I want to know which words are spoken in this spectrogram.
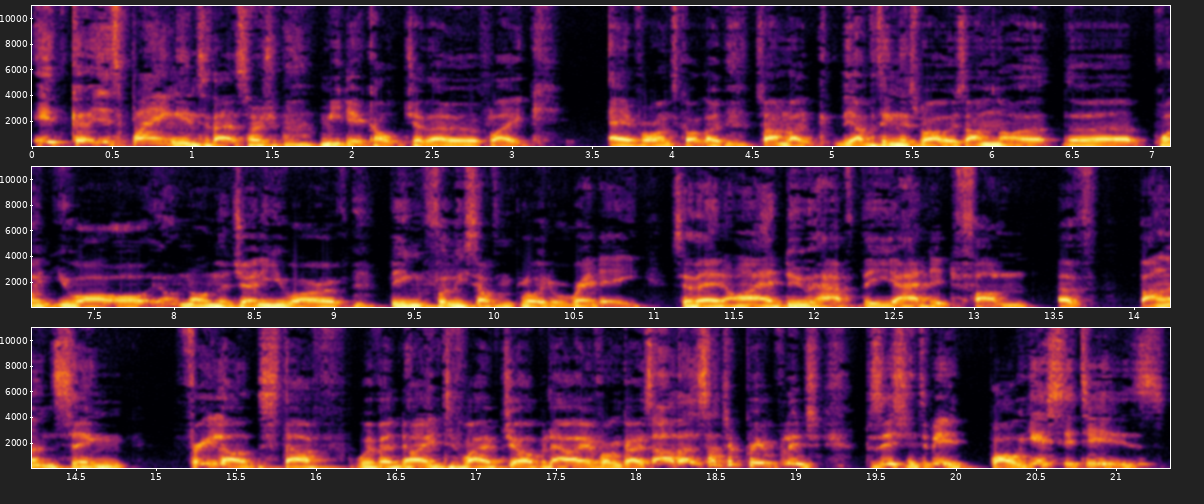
It, it's playing into that social media culture though of like everyone's got like so i'm like the other thing as well is i'm not at the point you are or not on the journey you are of being fully self-employed already. So then i do have the added fun of balancing freelance stuff with a nine to five job. And now everyone goes oh that's such a privileged position to be in. Well yes it is.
